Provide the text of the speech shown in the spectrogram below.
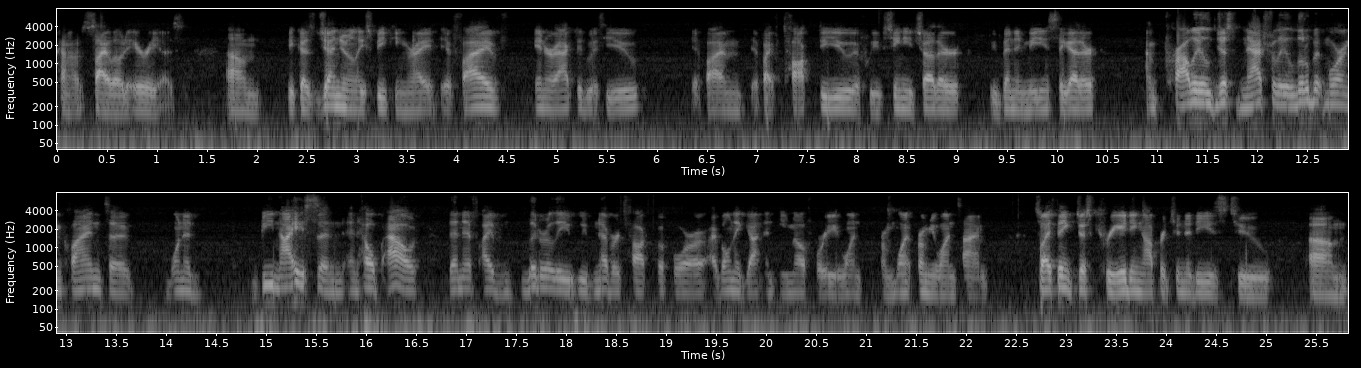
kind of siloed areas. Um, because genuinely speaking, right, if I've interacted with you if I'm if I've talked to you, if we've seen each other, we've been in meetings together, I'm probably just naturally a little bit more inclined to want to be nice and, and help out than if I've literally we've never talked before. I've only gotten an email for you one from one from you one time. So I think just creating opportunities to um,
